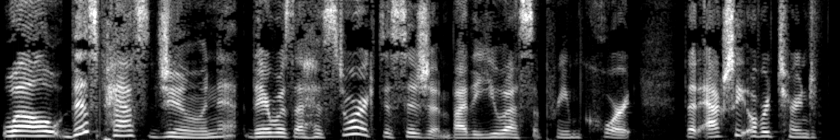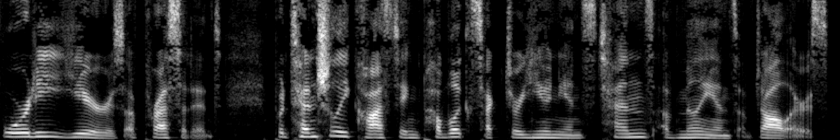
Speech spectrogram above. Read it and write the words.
well, this past June, there was a historic decision by the U.S. Supreme Court that actually overturned 40 years of precedent, potentially costing public sector unions tens of millions of dollars.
